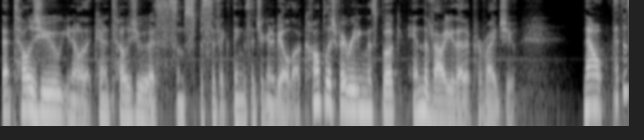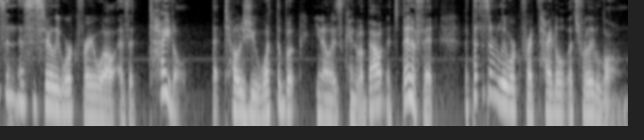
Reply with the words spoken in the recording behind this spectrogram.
that tells you, you know, that kind of tells you some specific things that you're going to be able to accomplish by reading this book and the value that it provides you. Now, that doesn't necessarily work very well as a title that tells you what the book, you know, is kind of about and its benefit, but that doesn't really work for a title that's really long.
